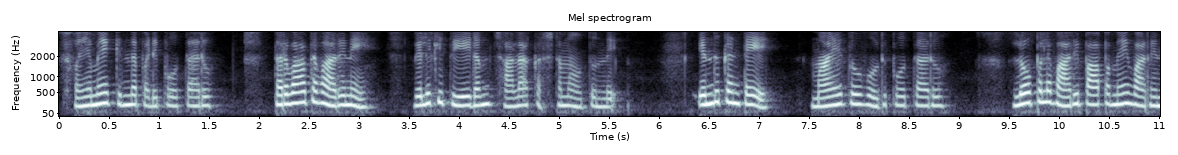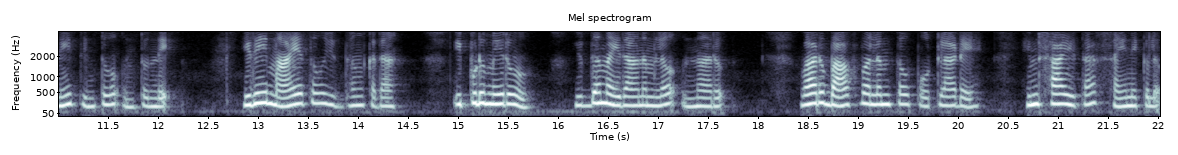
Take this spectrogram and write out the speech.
స్వయమే కింద పడిపోతారు. తర్వాత వారిని వెలికి తీయడం చాలా కష్టమవుతుంది. ఎందుకంటే మాయతో ఓడిపోతారు. లోపల వారి పాపమే వారిని తింటూ ఉంటుంది. ఇది మాయతో యుద్ధం కదా. ఇప్పుడు మీరు యుద్ధ మైదానంలో ఉన్నారు. వారు బాహుబలంతో పోట్లాడే హింసాయుత సైనికులు.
